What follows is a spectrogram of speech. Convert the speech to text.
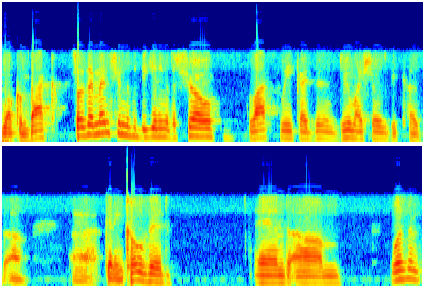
Welcome back. So, as I mentioned at the beginning of the show, last week I didn't do my shows because of uh, getting COVID, and um, wasn't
